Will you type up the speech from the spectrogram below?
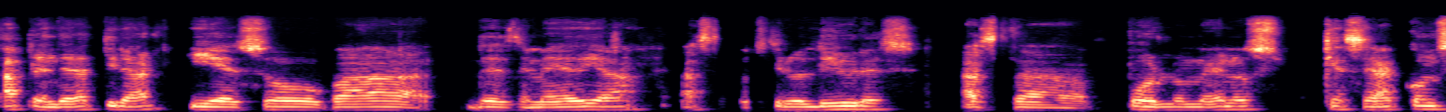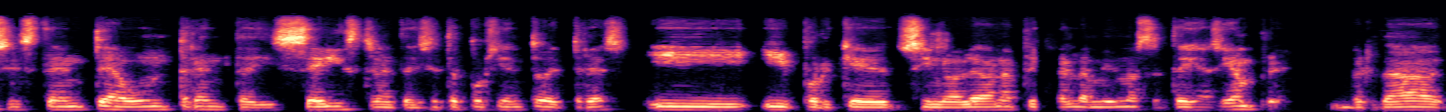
aprender a tirar y eso va desde media hasta los tiros libres, hasta por lo menos que sea consistente a un 36, 37% de tres y, y porque si no le van a aplicar la misma estrategia siempre, ¿verdad?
